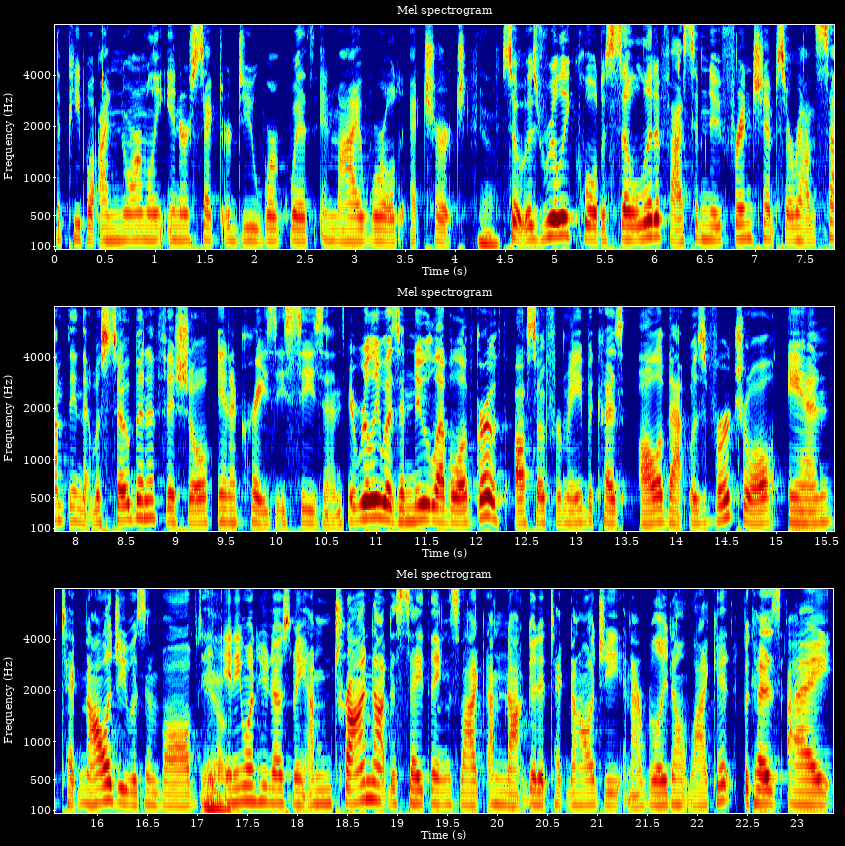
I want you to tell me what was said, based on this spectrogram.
the people I normally intersect or do work with in my world at church. Yeah. So it was really cool to solidify some new friendships around something that was so beneficial in a crazy season. It really was a new level of growth also for me because all of that was virtual and technology was involved. And Yeah. anyone who knows me, I'm trying not to say things like I'm not good at technology and I really don't like it because I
